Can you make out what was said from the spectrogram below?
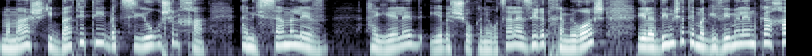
ממש הבטתי בציור שלך, אני שמה לב. הילד יהיה בשוק. אני רוצה להזהיר אתכם מראש, ילדים שאתם מגיבים אליהם ככה,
